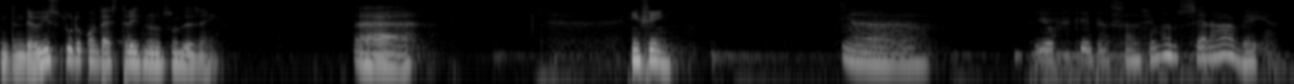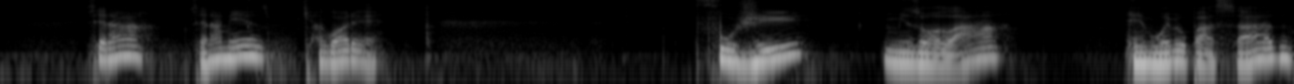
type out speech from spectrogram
Entendeu? Isso tudo acontece 3 minutos no desenho. É. Enfim. É... E eu fiquei pensando assim, mano, será, velho? Será? Será mesmo que agora é fugir, me isolar, remover meu passado,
